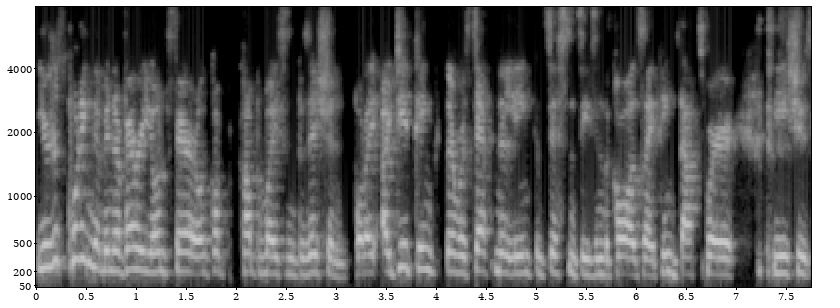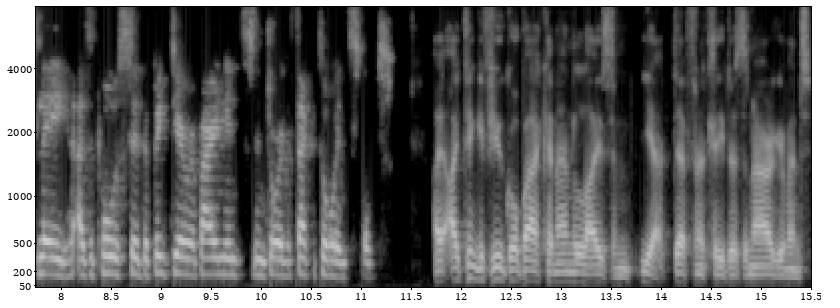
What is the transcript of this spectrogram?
You're just putting them in a very unfair, uncompromising position. But I, I did think there was definitely inconsistencies in the calls. I think that's where the issues lay, as opposed to the big Diarmuid Barron incident or the Fekitoa incident. I, I think if you go back and analyse them, yeah, definitely there's an argument.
